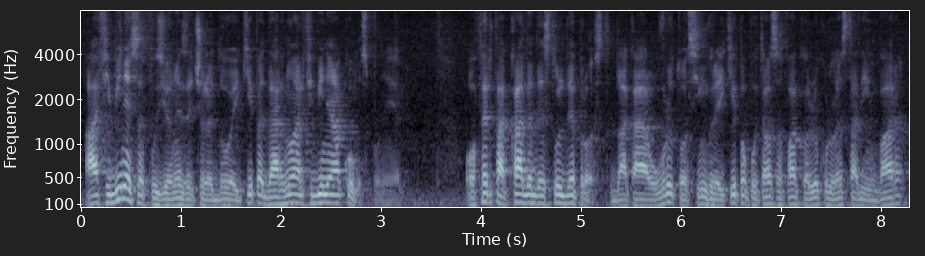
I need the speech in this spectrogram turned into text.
Ar fi bine să fuzioneze cele două echipe, dar nu ar fi bine acum, spune el. Oferta cade destul de prost. Dacă au vrut o singură echipă, puteau să facă lucrul ăsta din vară,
